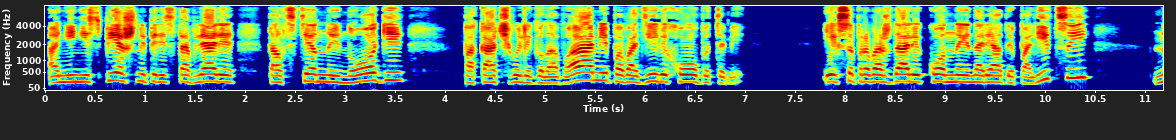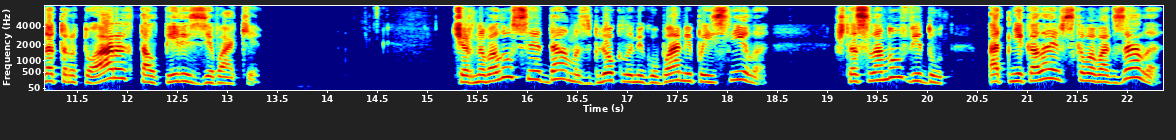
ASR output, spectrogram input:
Они неспешно переставляли толстенные ноги, покачивали головами, поводили хоботами. Их сопровождали конные наряды полиции, на тротуарах толпились зеваки. Черноволосая дама с блеклыми губами пояснила, что слонов ведут от Николаевского вокзала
